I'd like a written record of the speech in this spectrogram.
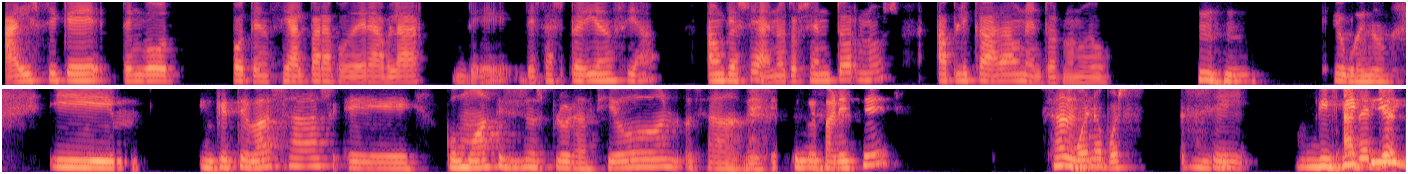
ahí sí que tengo potencial para poder hablar de, de esa experiencia, aunque sea en otros entornos, aplicada a un entorno nuevo. Ujú. Qué bueno. ¿Y en qué te basas? Eh, ¿cómo haces esa exploración? O sea, me, me parece, ¿sabes? Bueno, pues sí. A ver, yo, Difícil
